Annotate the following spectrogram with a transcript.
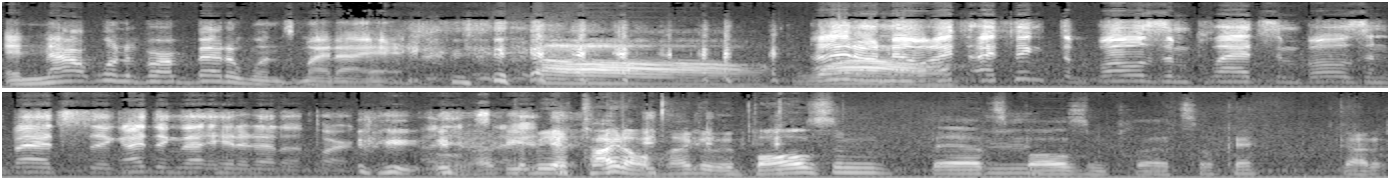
Pre-show. And not one of our better ones, might I add. Oh, I don't know. I, I think the balls and plats and balls and bats thing. I think that hit it out of the park. I that could be a title. That could be balls and bats, balls and plats. Okay, got it.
